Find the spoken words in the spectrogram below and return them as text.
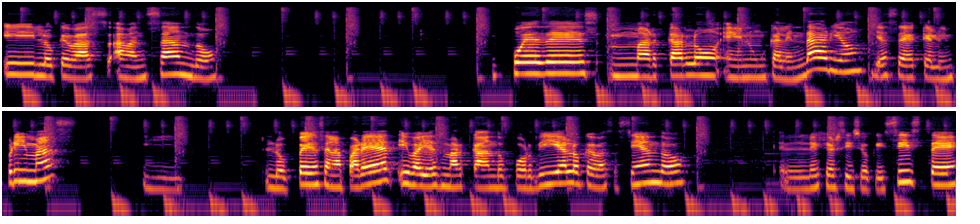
y lo que vas avanzando. Puedes marcarlo en un calendario, ya sea que lo imprimas y lo pegues en la pared y vayas marcando por día lo que vas haciendo, el ejercicio que hiciste,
